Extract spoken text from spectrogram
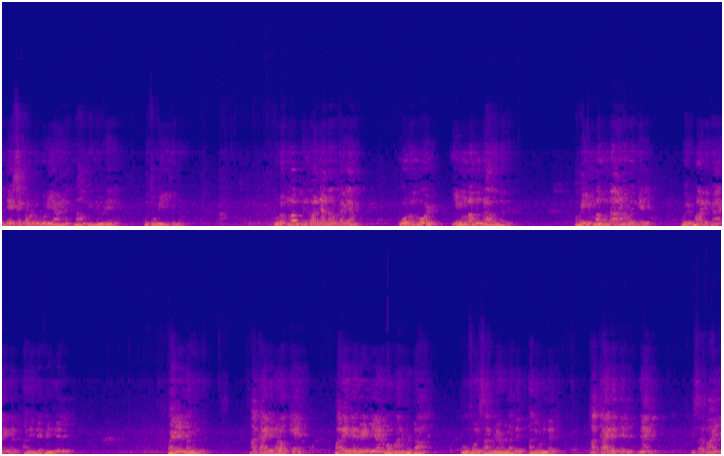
ഉദ്ദേശങ്ങളോടുകൂടിയാണ് നാം ഇന്നിവിടെ ഒത്തുകൂടിയിരിക്കുന്നത്. കുടുംബം എന്ന് പറഞ്ഞാൽ നമുക്കറിയാം കൂടുമ്പോൾ ഇമ്പമുണ്ടാകുന്നത്. അപ്പൊ ഇമ്പം ഉണ്ടാകണമെങ്കിൽ ഒരുപാട് കാര്യങ്ങൾ അതിന്റെ പിന്നിൽ വരേണ്ടതുണ്ട്. ആ കാര്യങ്ങളൊക്കെ പറയുന്നതിന് വേണ്ടിയാണ് ബഹുമാനപ്പെട്ട ഗഫൂർ സാർ ഇവിടെ ഉള്ളത്. അതുകൊണ്ട് അക്കാര്യത്തിൽ ഞാൻ വിശദമായി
